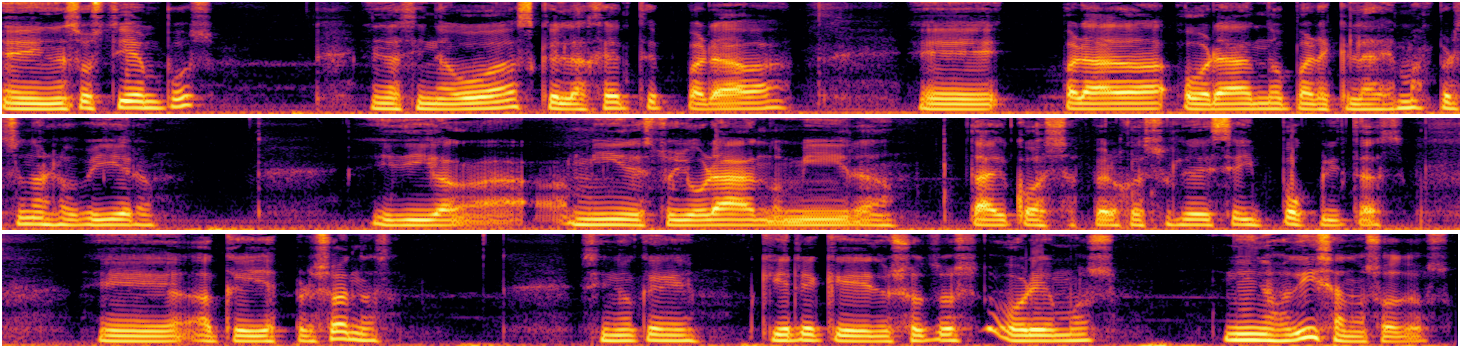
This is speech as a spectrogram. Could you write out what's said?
en esos tiempos, en las sinagogas, que la gente paraba, eh, parada orando para que las demás personas lo vieran y digan, ah, mira, estoy llorando, mira, tal cosa. Pero Jesús le decía hipócritas eh, a aquellas personas, sino que quiere que nosotros oremos, ni nos dice a nosotros,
